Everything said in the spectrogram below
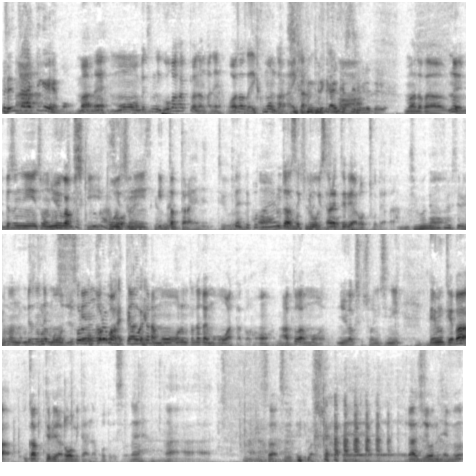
全然入ってけえへんもん。まあねもう別に合格発表なんかねわざわざ行くもんではないから。自分で解説してくれてる。まあだからね別にその入学式当日に行ったったらええねんっていうね。うんじゃあ席用意されてるやろってことやから。自分で説明してるよそんなん別にねもう受それも験が終わってあこれも入ってこへんったらもう俺の戦いも終わったと、うん。あとはもう入学式初日に出向けば受かってるやろうみたいなことですよね。はいさあ続いていきましょう、えーラジオネーム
